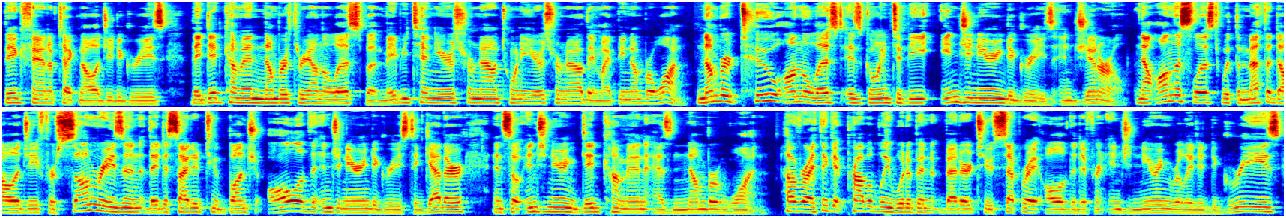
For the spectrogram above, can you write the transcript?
Big fan of technology degrees. They did come in number three on the list, but maybe 10 years from now, 20 years from now, they might be number one. Number two on the list is going to be engineering degrees in general. Now on this list with the methodology, for some reason, they decided to bunch all of the engineering degrees together. And so engineering did come in as number one. However, I think it probably would have been better to separate all of the different engineering related degrees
